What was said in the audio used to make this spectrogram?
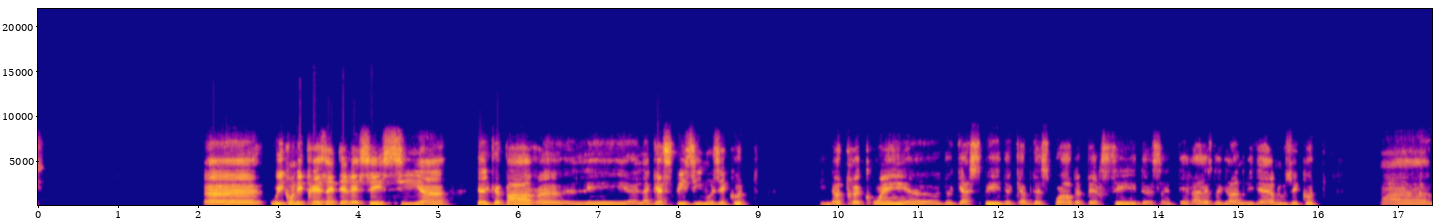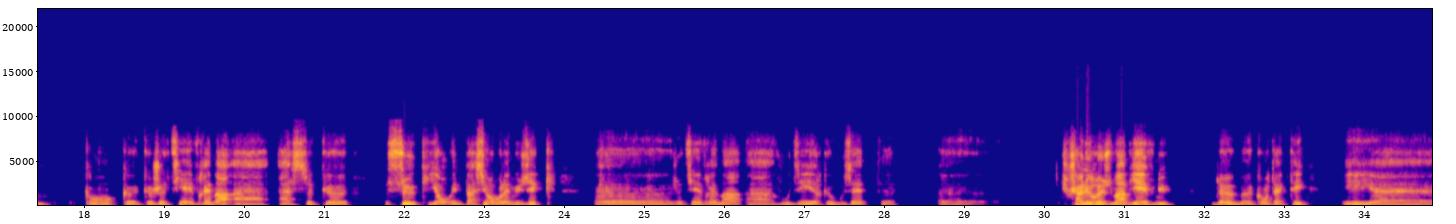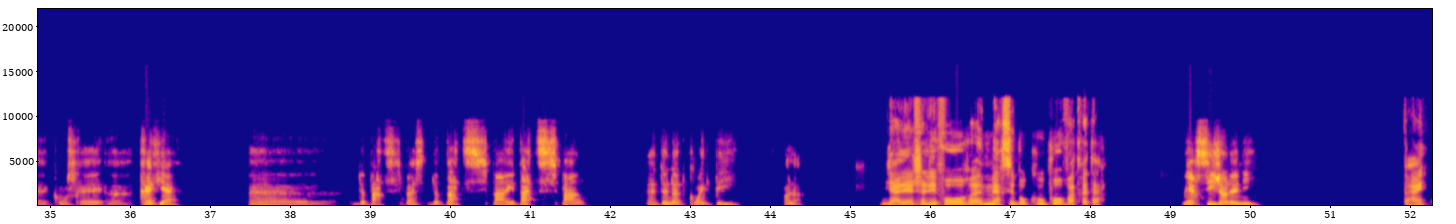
Euh, oui, qu'on est très intéressé si euh, quelque part euh, la Gaspésie nous écoute, si notre coin de Gaspé, de Cap d'Espoir, de Percé, de Sainte-Thérèse, de Grande-Rivière nous écoute, que, je tiens vraiment à, ce que ceux qui ont une passion pour la musique je tiens vraiment à vous dire que vous êtes euh, chaleureusement bienvenus de me contacter et euh, qu'on serait très fiers de, de participants et participantes de notre coin de pays. Voilà. Bien, Alain Chalifour, merci beaucoup pour votre temps. Merci, Jean-Denis. Bye.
